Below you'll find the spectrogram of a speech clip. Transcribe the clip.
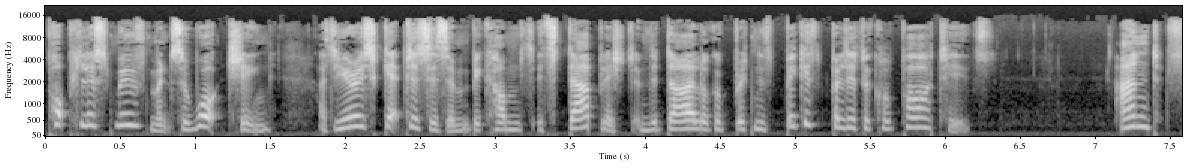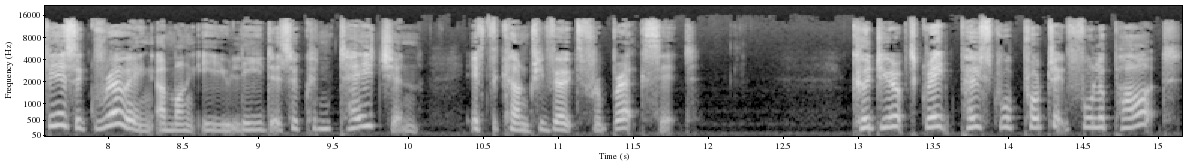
populist movements are watching as Euroscepticism becomes established in the dialogue of Britain's biggest political parties and fears are growing among EU leaders of contagion if the country votes for Brexit. Could Europe's great post war project fall apart?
